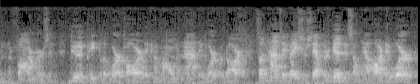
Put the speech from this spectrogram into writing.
And they're farmers and good people that work hard. They come home at night, they work the dark. Sometimes they base their self, their goodness on how hard they work.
